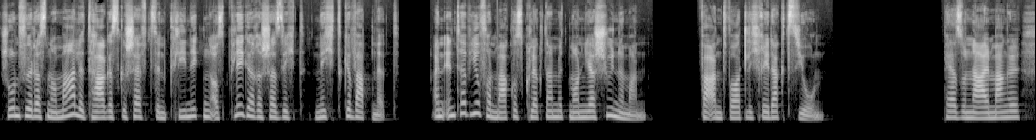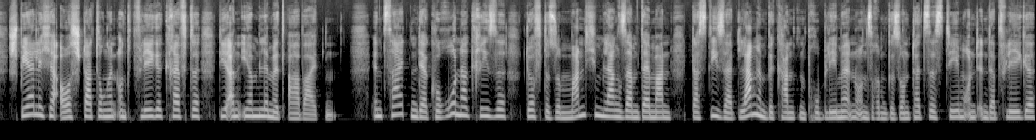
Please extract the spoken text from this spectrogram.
Schon für das normale Tagesgeschäft sind Kliniken aus pflegerischer Sicht nicht gewappnet. Ein Interview von Markus Klöckner mit Monja Schünemann. Verantwortlich Redaktion. Personalmangel, spärliche Ausstattungen und Pflegekräfte, die an ihrem Limit arbeiten. In Zeiten der Corona-Krise dürfte so manchem langsam dämmern, dass die seit langem bekannten Probleme in unserem Gesundheitssystem und in der Pflege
